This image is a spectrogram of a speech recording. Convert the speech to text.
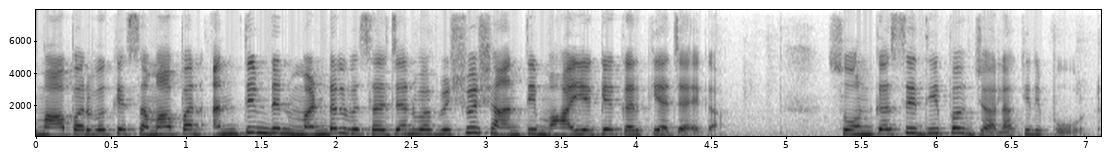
महापर्व के समापन अंतिम दिन मंडल विसर्जन व विश्व शांति महायज्ञ कर किया जाएगा। सोनकर से दीपक जाला की रिपोर्ट।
